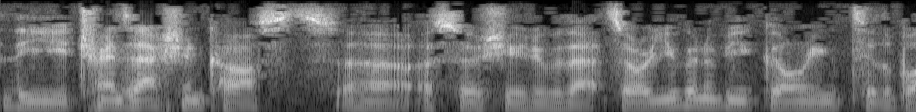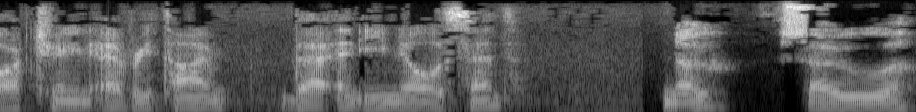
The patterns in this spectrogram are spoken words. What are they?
the transaction costs uh, associated with that. So, are you going to be going to the blockchain every time that an email is sent? No. So, uh,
